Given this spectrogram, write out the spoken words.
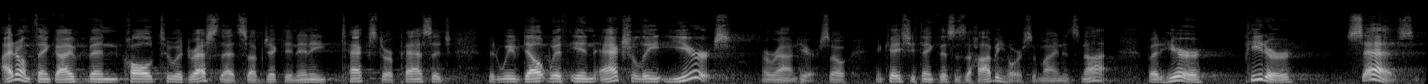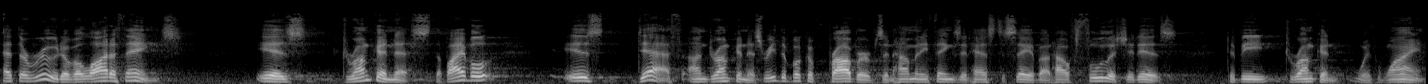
I don't think I've been called to address that subject in any text or passage that we've dealt with in actually years around here. So, in case you think this is a hobby horse of mine, it's not. But here, Peter says at the root of a lot of things is drunkenness. The Bible is death on drunkenness. Read the book of Proverbs and how many things it has to say about how foolish it is to be drunken with wine.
